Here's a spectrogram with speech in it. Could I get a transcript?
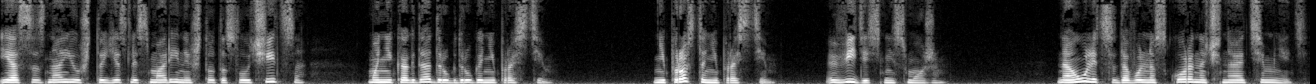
и осознаю, что если с Мариной что-то случится, мы никогда друг друга не простим. Не просто не простим, видеть не сможем. На улице довольно скоро начинает темнеть.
